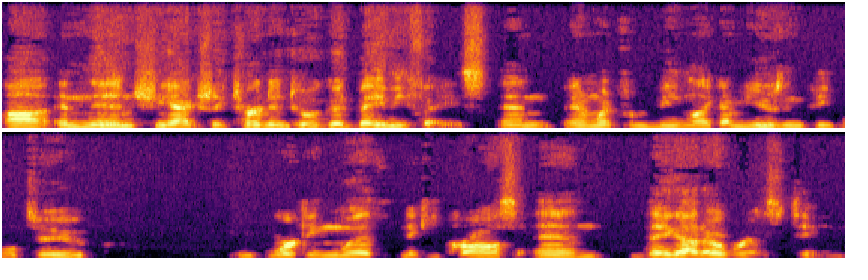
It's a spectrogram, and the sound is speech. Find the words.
Uh, and then she actually turned into a good baby face and, and went from being like, I'm using people to working with Nikki Cross and they got over as a team,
